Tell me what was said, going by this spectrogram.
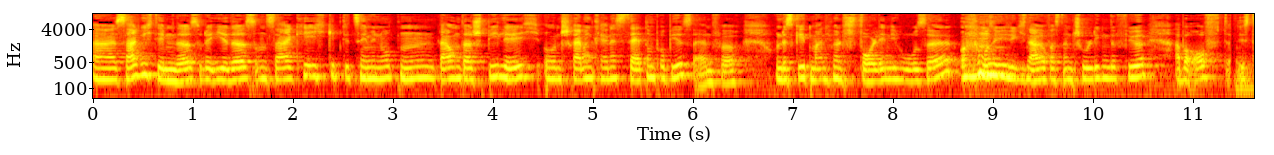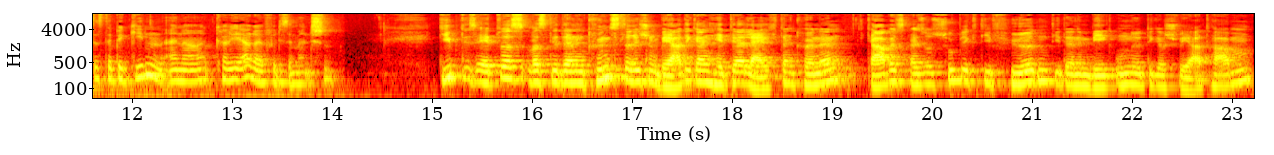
äh, sage ich dem das oder ihr das und sage, hey, ich gebe dir zehn Minuten, da und da spiele ich und schreibe ein kleines Set und probiere es einfach. Und es geht manchmal voll in die Hose und da muss ich mich wirklich nachher fast entschuldigen dafür, aber oft ist das der Beginn einer Karriere für diese Menschen. Gibt es etwas, was dir deinen künstlerischen Werdegang hätte erleichtern können? Gab es also subjektiv Hürden, die deinen Weg unnötig erschwert haben?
